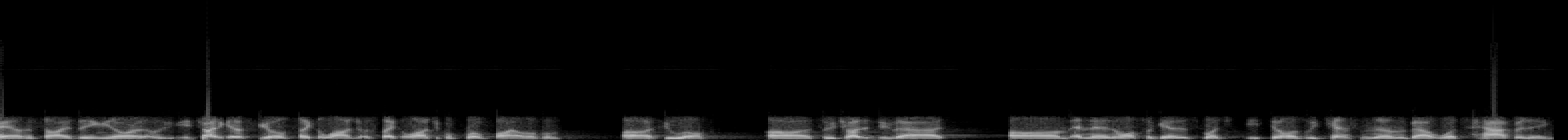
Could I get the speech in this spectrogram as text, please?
fantasizing? You know, are, you try to get a feel, psychological, psychological profile of them, uh, if you will. Uh, so we try to do that, um, and then also get as much detail as we can from them about what's happening.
